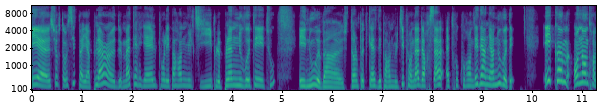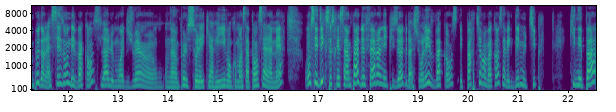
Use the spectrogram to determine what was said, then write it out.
Et sur ton site, bah, il y a plein de matériel pour les parents de multiples, plein de nouveautés et tout. Et nous, ben, dans le podcast des parents de multiples, on adore ça, être au courant des dernières nouveautés. Et comme on entre un peu dans la saison des vacances, là, le mois de juin, euh, on a un peu le soleil qui arrive, on commence à penser à la mer, on s'est dit que ce serait sympa de faire un épisode bah, sur les vacances et partir en vacances avec des multiples, qui n'est pas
